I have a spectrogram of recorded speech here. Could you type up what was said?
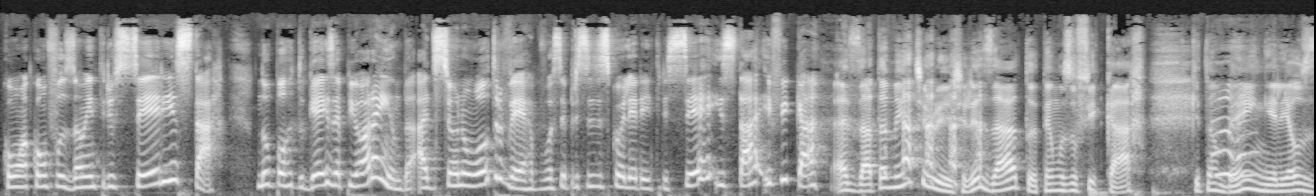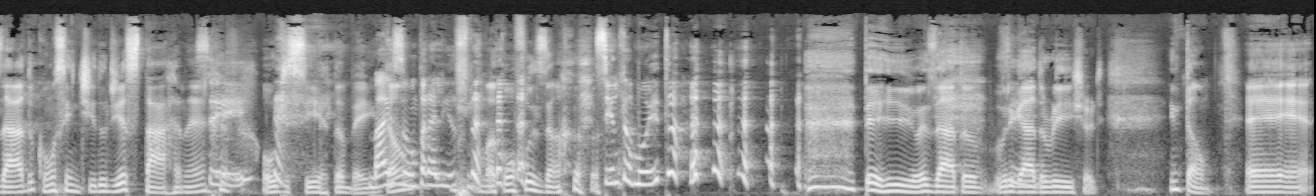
com a confusão entre o ser e estar. No português é pior ainda. Adiciona um outro verbo. Você precisa escolher entre ser, estar e ficar. Exatamente, Richard, exato. Temos o ficar, que também ele é usado com o sentido de estar, né? Sim. Ou de ser também. Mais então, um para a lista. uma confusão. Sinto muito. Terrível, exato. Obrigado, Richard. Então, é,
